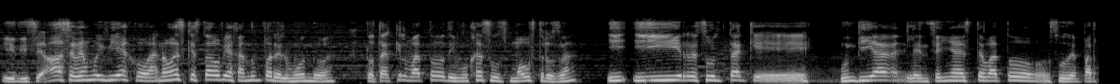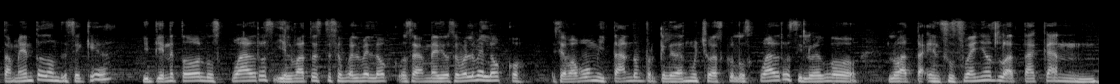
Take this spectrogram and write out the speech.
y dice, ah, se ve muy viejo, ¿va? no, es que he estado viajando por el mundo. ¿va? Total que el vato dibuja sus monstruos, ¿va? Y, resulta que un día le enseña a este vato su departamento donde se queda y tiene todos los cuadros y el vato este se vuelve loco, o sea, medio se vuelve loco. Se va vomitando porque le dan mucho asco los cuadros y luego lo ata- en sus sueños lo atacan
